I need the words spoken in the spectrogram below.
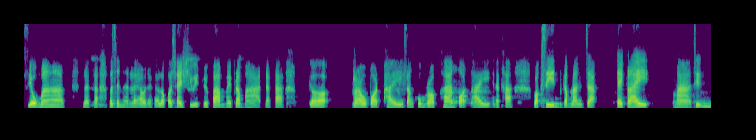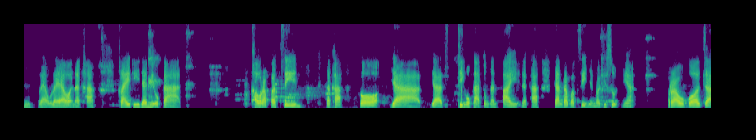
เสียวมากนะคะ เพราะฉะนั้นแล้วนะคะ เราก็ใช้ชีวิตด้วยความไม่ประมาทนะคะ ก็ เราปลอดภัย สังคมรอบข้างปลอดภัยนะคะ วัคซีนกำลังจะใกล้ๆมาถึงแล้วแล้วนะคะ ใครที่ได้มีโอกาส เข้ารับวัคซีนนะคะ ก็อย่าอย่าทิ้งโอกาสตรงนั้นไปนะคะ การรับวัคซีนอย่างน้อยที่สุดเนี่ย เราก็จะ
